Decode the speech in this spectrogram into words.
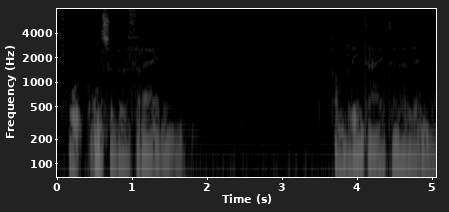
Voor onze bevrijding van blindheid en ellende.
